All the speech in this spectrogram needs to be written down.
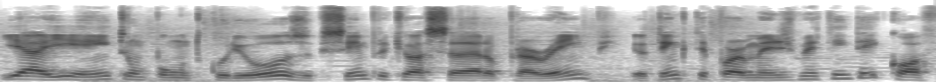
E aí entra um ponto curioso que sempre que eu acelero para ramp, eu tenho que ter power management em takeoff.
